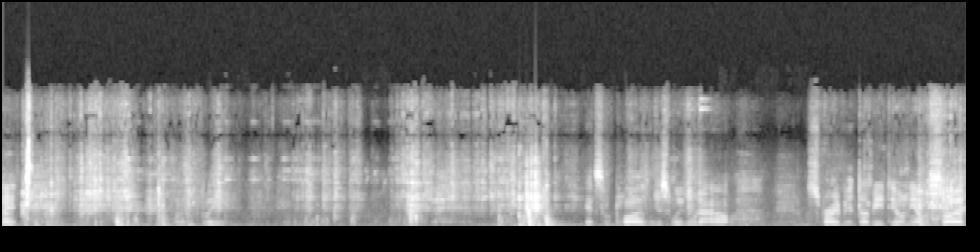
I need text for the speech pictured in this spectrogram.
Okay. Get some pliers and just wiggle that out. Spray a bit of WD on the other side.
